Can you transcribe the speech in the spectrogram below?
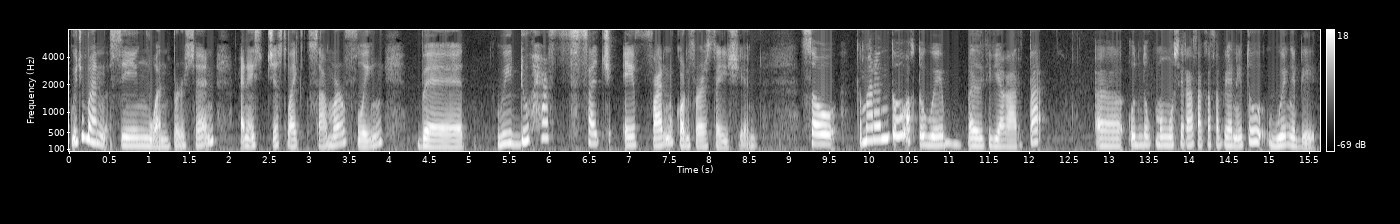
gue cuma seeing one person and it's just like summer fling but we do have such a fun conversation so kemarin tuh waktu gue balik ke Jakarta uh, untuk mengusir rasa kesepian itu gue ngedate.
